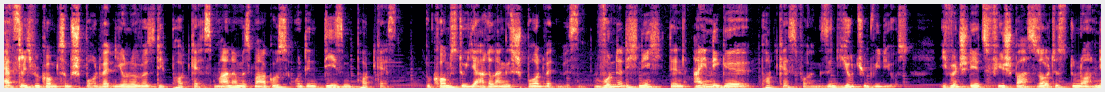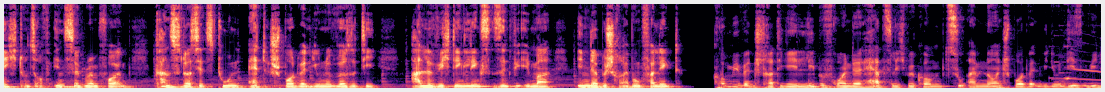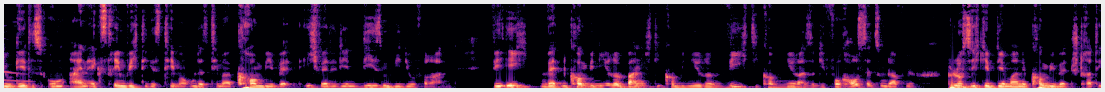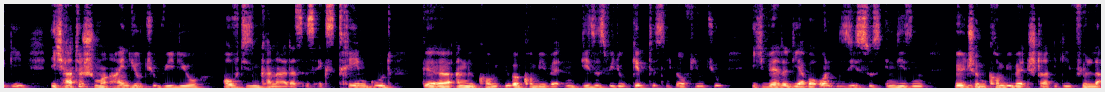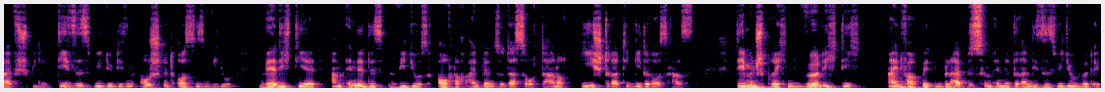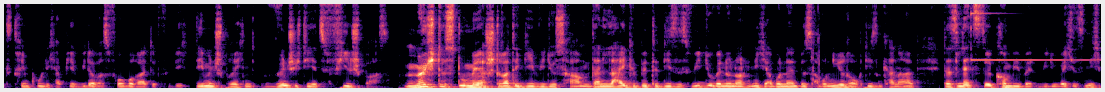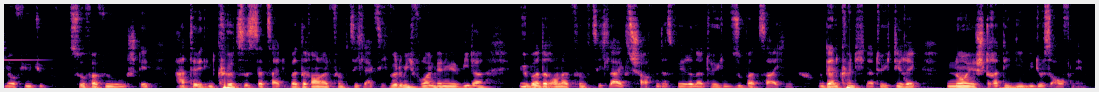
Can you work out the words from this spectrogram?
Herzlich willkommen zum Sportwetten University Podcast. Mein Name ist Markus und in diesem Podcast bekommst du jahrelanges Sportwettenwissen. Wunder dich nicht, denn einige Podcast-Folgen sind YouTube-Videos. Ich wünsche dir jetzt viel Spaß. Solltest du noch nicht uns auf Instagram folgen, kannst du das jetzt tun. At Sportwetten University. Alle wichtigen Links sind wie immer in der Beschreibung verlinkt. Kombi-Wettenstrategie, liebe Freunde, herzlich willkommen zu einem neuen Sportwetten-Video. In diesem Video geht es um ein extrem wichtiges Thema, um das Thema Kombi-Wetten. Ich werde dir in diesem Video verraten, wie ich Wetten kombiniere, wann ich die kombiniere, wie ich die kombiniere, also die Voraussetzung dafür. Plus ich gebe dir meine Kombi-Wettenstrategie. Ich hatte schon mal ein YouTube-Video auf diesem Kanal, das ist extrem gut äh, angekommen über Kombi-Wetten. Dieses Video gibt es nicht mehr auf YouTube. Ich werde dir aber unten, siehst du es in diesem Bildschirm Kombi-Wetten-Strategie für Live-Spiele. Dieses Video, diesen Ausschnitt aus diesem Video werde ich dir am Ende des Videos auch noch einblenden, sodass du auch da noch die Strategie draus hast. Dementsprechend würde ich dich einfach bitten, bleib bis zum Ende dran. Dieses Video wird extrem cool. Ich habe hier wieder was vorbereitet für dich. Dementsprechend wünsche ich dir jetzt viel Spaß. Möchtest du mehr Strategievideos haben, dann like bitte dieses Video. Wenn du noch nicht Abonnent bist, abonniere auch diesen Kanal. Das letzte Kombi-Wetten-Video, welches nicht mehr auf YouTube zur Verfügung steht, hatte in kürzester Zeit über 350 Likes. Ich würde mich freuen, wenn wir wieder über 350 Likes schaffen. Das wäre natürlich ein super Zeichen. Und dann könnte ich natürlich direkt neue Strategievideos aufnehmen.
